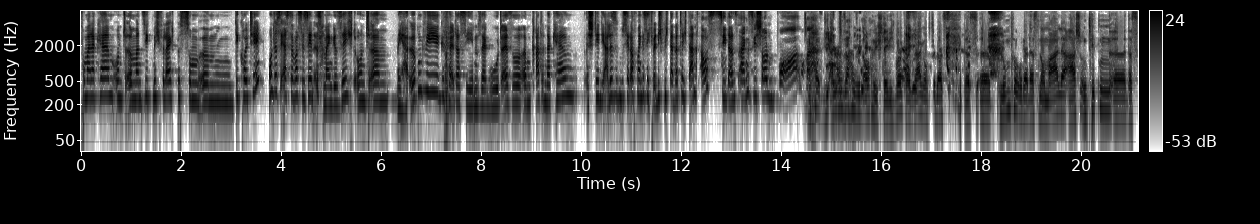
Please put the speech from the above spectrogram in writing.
vor meiner Cam und äh, man sieht mich vielleicht bis zum ähm, Dekolleté. Und das Erste, was sie sehen, ist mein Gesicht. Und ähm, ja, irgendwie gefällt das jedem sehr gut. Also ähm, gerade in der Cam stehen die alle so ein bisschen auf mein Gesicht. Wenn ich mich dann natürlich dann ausziehe, dann sagen sie schon, boah, was? Die anderen Sachen sind auch nicht schlecht. Ich wollte gerade sagen, ob du das, das äh, Plumpe oder das normale Arsch und Titten, äh, das,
